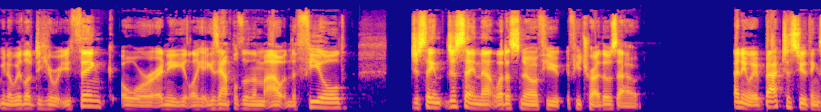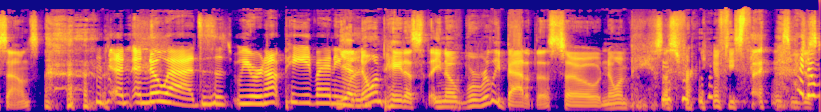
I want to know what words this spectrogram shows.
you know we'd love to hear what you think or any like examples of them out in the field just saying just saying that let us know if you if you try those out anyway back to soothing sounds and, and no ads. Is, we were not paid by anyone. yeah no one paid us you know we're really bad at this so no one pays us for any of these things we I know just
